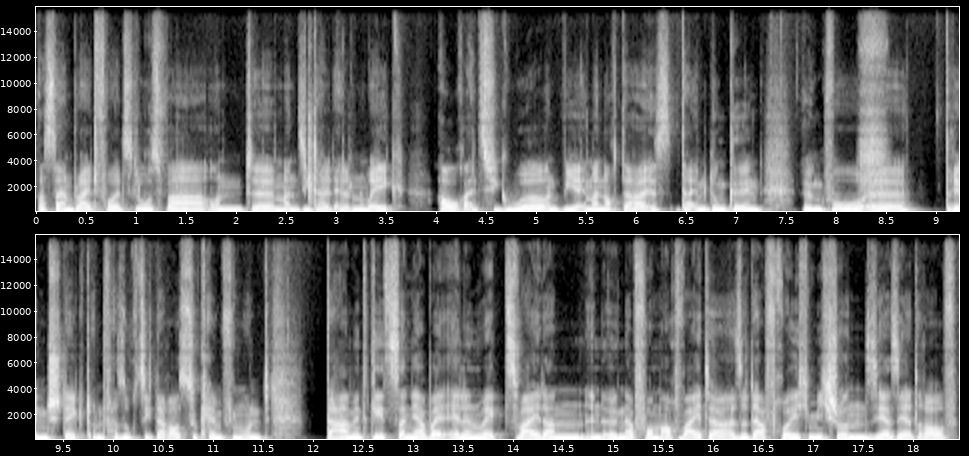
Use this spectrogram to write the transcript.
was da in Bright Falls los war und äh, man sieht halt Alan Wake auch als Figur und wie er immer noch da ist, da im Dunkeln irgendwo äh, drin steckt und versucht sich da rauszukämpfen und damit geht's dann ja bei Alan Wake 2 dann in irgendeiner Form auch weiter. Also da freue ich mich schon sehr, sehr drauf,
